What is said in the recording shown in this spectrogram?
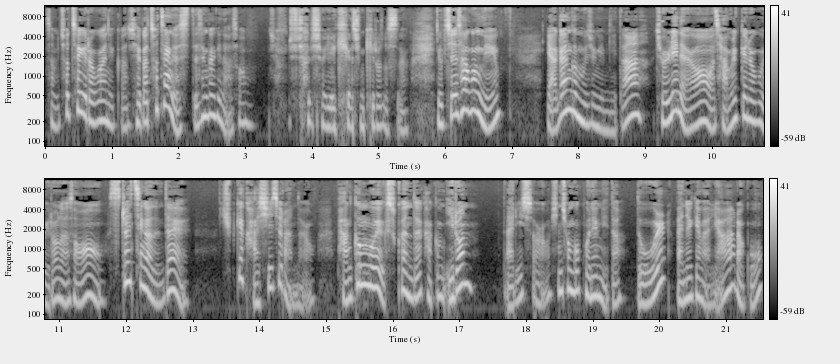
참 첫 책이라고 하니까 제가 첫 책 냈을 때 생각이 나서 좀 주저주저 얘기가 좀 길어졌어요. 6740님, 야간 근무 중입니다. 졸리네요. 잠을 깨려고 일어나서 스트레칭 하는데 쉽게 가시질 않나요? 반근무에 익숙한데 가끔 이런 날이 있어요. 신청곡 보냅니다. 노을, 만약에 말이야. 라고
